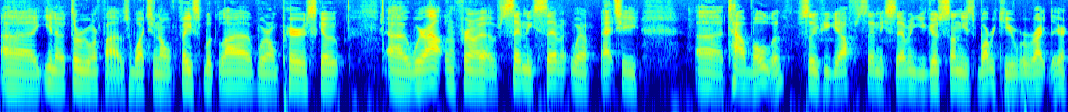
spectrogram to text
Uh, you know, 315 is watching on Facebook Live. We're on Periscope. Uh, we're out in front of 77. Well, actually, uh, Tyvola. So if you get off 77, you go to Sonny's Barbecue. We're right there.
